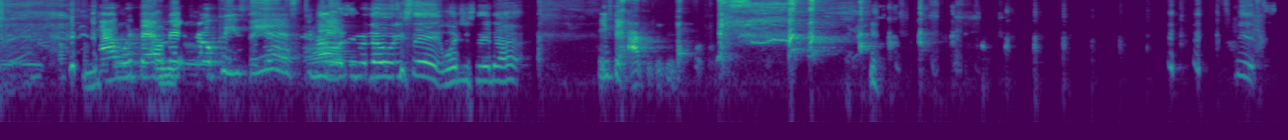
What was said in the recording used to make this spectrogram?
Not with that Metro PCS. I don't even know what he said. What'd you say, Doc? He said, I... yes.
